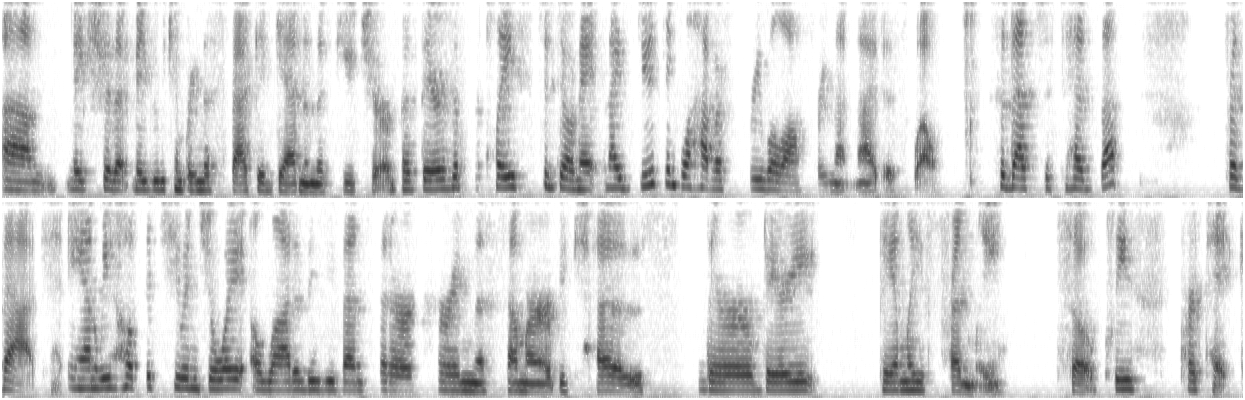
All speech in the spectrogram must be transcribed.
um, make sure that maybe we can bring this back again in the future. But there's a place to donate, and I do think we'll have a free will offering that night as well. So that's just a heads up for that. And we hope that you enjoy a lot of these events that are occurring this summer because they're very family friendly. So please partake.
